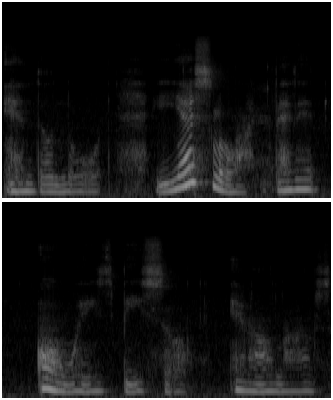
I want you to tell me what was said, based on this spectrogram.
in the Lord. Yes, Lord, let it always be so in our lives.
